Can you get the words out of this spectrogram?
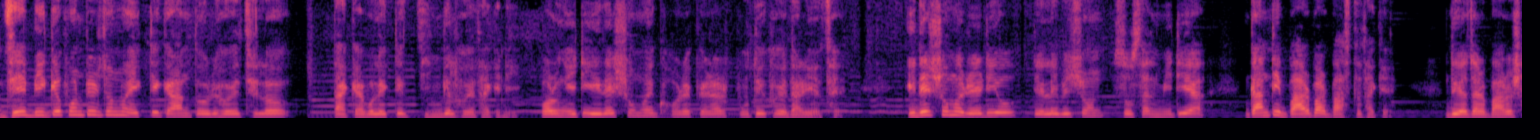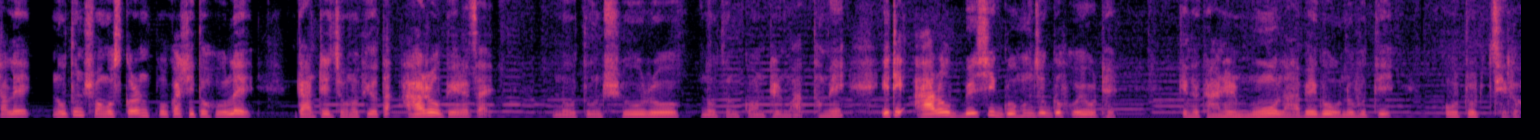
যে বিজ্ঞাপনটির জন্য একটি গান তৈরি হয়েছিল, তা কেবল একটি জিঙ্গেল হয়ে থাকেনি, বরং এটি ঈদের সময় ঘরে ফেরার প্রতীক হয়ে দাঁড়িয়েছে। ঈদের সময় রেডিও, টেলিভিশন, সোশ্যাল মিডিয়া গানটি বারবার বাজতে থাকে। দুই হাজার বারো সালে নতুন সংস্করণ প্রকাশিত হলে গানটির জনপ্রিয়তা আরও বেড়ে যায়। নতুন সুর ও নতুন কণ্ঠের মাধ্যমে এটি আরও বেশি গ্রহণযোগ্য হয়ে ওঠে। কিন্তু গানের মূল আবেগ ও অনুভূতি অটুট ছিল।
